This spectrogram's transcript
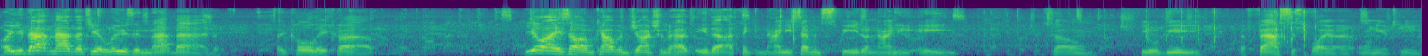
Are you that mad that you're losing that bad? Like, holy crap. Realize um, Calvin Johnson has either, I think, 97 speed or 98. So, he will be the fastest player on your team.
